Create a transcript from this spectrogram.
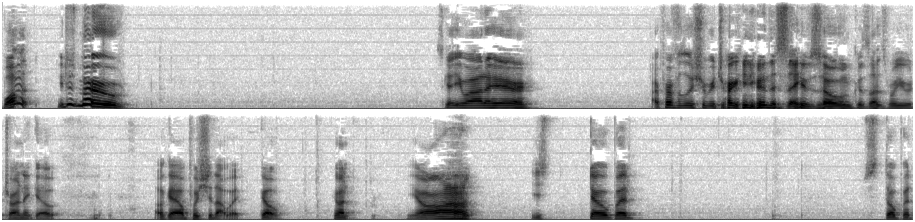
what? You just moved! Let's get you out of here. I preferably should be dragging you in the safe zone, because that's where you were trying to go. Okay, I'll push you that way. Go. Come on. Yeah. You stupid. Stupid.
